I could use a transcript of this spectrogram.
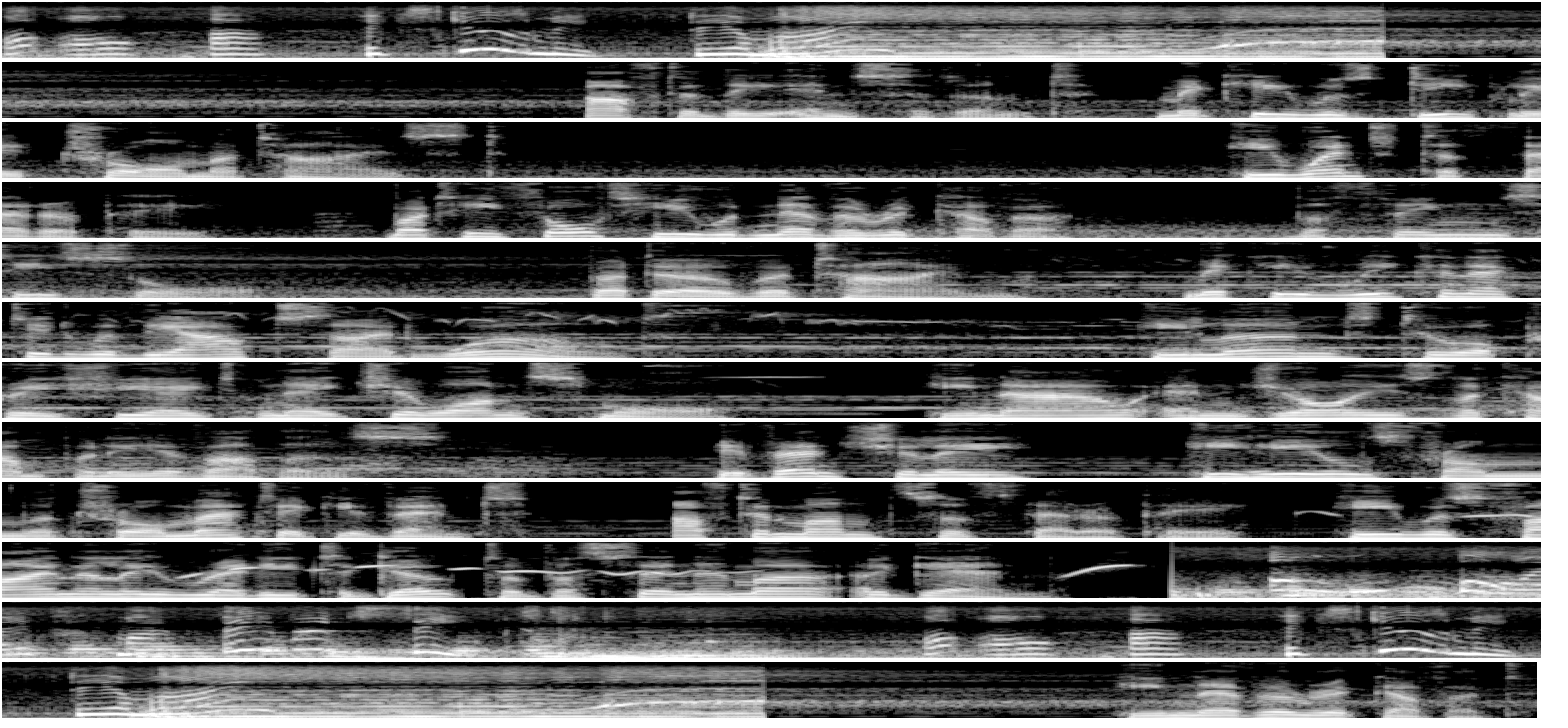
Uh-oh. Uh, excuse me. Do you mind? After the incident, Mickey was deeply traumatized. He went to therapy, but he thought he would never recover. The things he saw. But over time, Mickey reconnected with the outside world. He learned to appreciate nature once more. He now enjoys the company of others. Eventually, he heals from the traumatic event. After months of therapy, he was finally ready to go to the cinema again. Oh, boy, my favorite seat. Uh-oh. Uh, excuse me. Do you mind? He never recovered.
